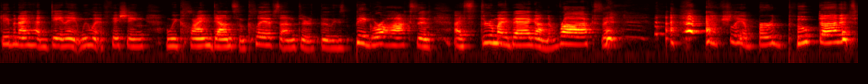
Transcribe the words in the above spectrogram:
Gabe and I had date night. We went fishing. We climbed down some cliffs on through, through these big rocks, and I threw my bag on the rocks, and actually a bird pooped on it.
